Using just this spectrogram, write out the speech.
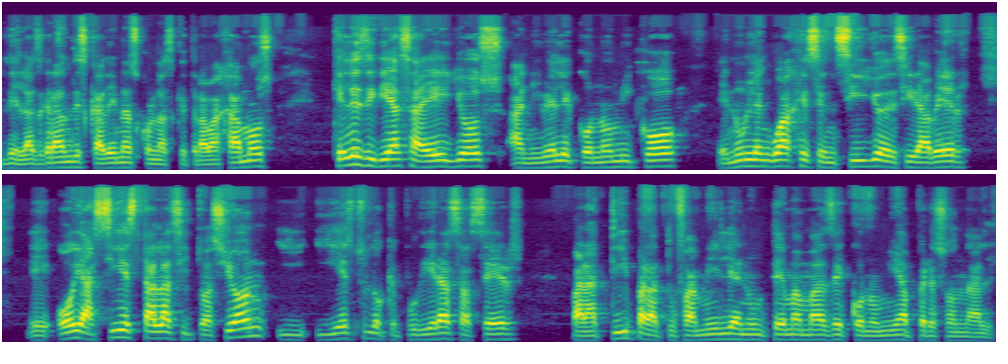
de, las grandes cadenas con las que trabajamos. ¿Qué les dirías a ellos a nivel económico en un lenguaje sencillo? Decir, a ver, eh, hoy así está la situación y, y esto es lo que pudieras hacer para ti, para tu familia en un tema más de economía personal?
